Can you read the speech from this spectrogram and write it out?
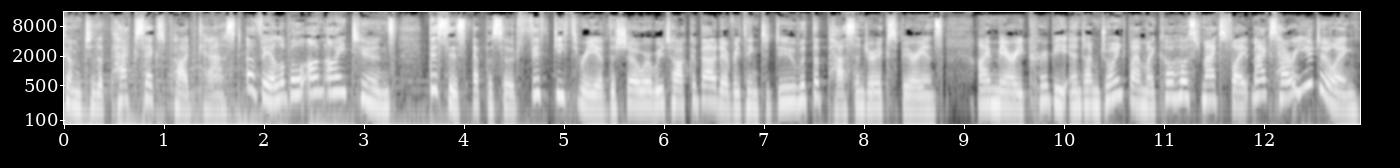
Welcome to the PaxEx podcast, available on iTunes. This is episode 53 of the show where we talk about everything to do with the passenger experience. I'm Mary Kirby, and I'm joined by my co host, Max Flight. Max, how are you doing?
